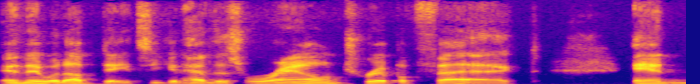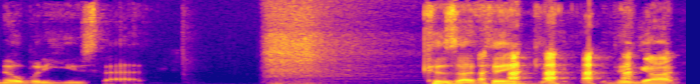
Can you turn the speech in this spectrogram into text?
and they would update. So you could have this round trip effect. And nobody used that because I think they got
